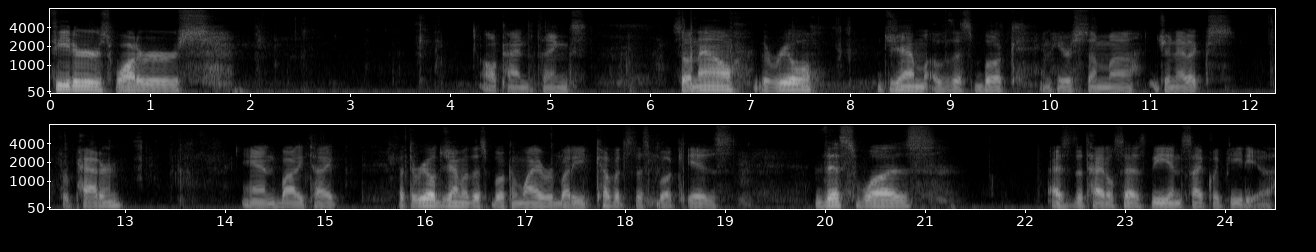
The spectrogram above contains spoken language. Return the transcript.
feeders, waterers, all kinds of things. So now the real gem of this book, and here's some uh, genetics for pattern and body type. But the real gem of this book and why everybody covets this book is this was as the title says, the encyclopedia.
